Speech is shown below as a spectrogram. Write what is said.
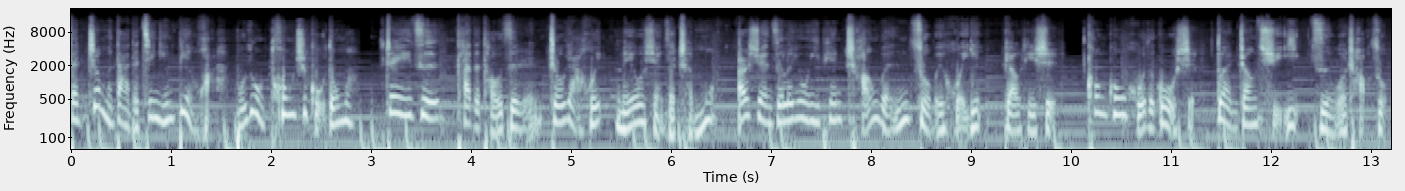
但这么大的经营变化，不用通知股东吗？”这一次，他的投资人周亚辉没有选择沉默，而选择了用一篇长文作为回应，标题是。空空湖的故事，断章取义，自我炒作。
